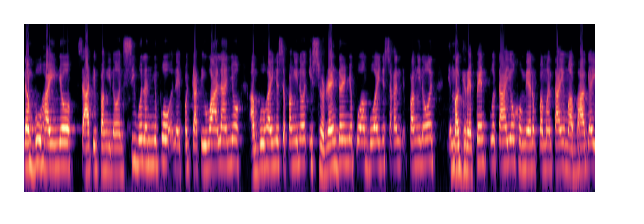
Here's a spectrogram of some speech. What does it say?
ng buhay nyo sa ating Panginoon. Simulan nyo po na ipagkatiwala nyo ang buhay nyo sa Panginoon. I-surrender nyo po ang buhay nyo sa Panginoon. Mag-repent po tayo kung meron pa man tayong mga bagay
